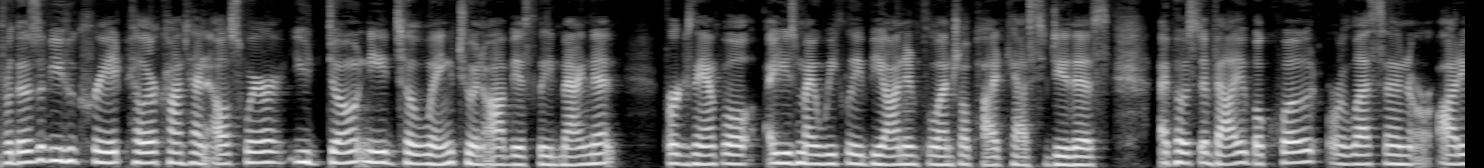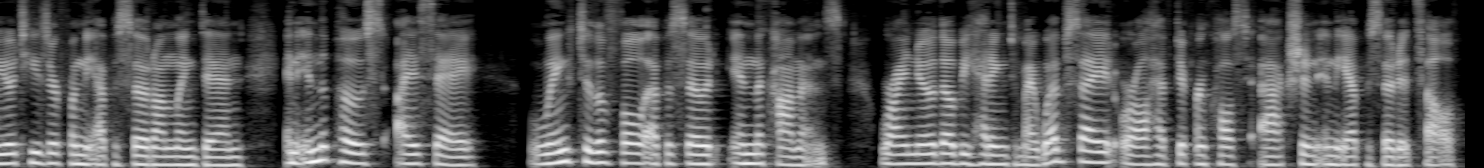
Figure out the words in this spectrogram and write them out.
for those of you who create pillar content elsewhere, you don't need to link to an obvious lead magnet. For example, I use my weekly Beyond Influential podcast to do this. I post a valuable quote or lesson or audio teaser from the episode on LinkedIn. And in the post, I say, link to the full episode in the comments, where I know they'll be heading to my website or I'll have different calls to action in the episode itself.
